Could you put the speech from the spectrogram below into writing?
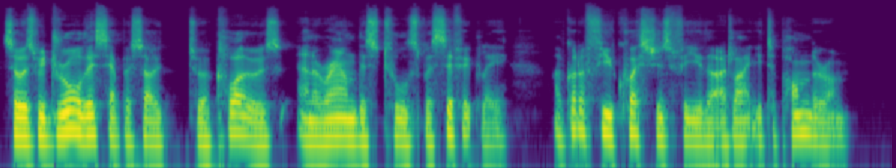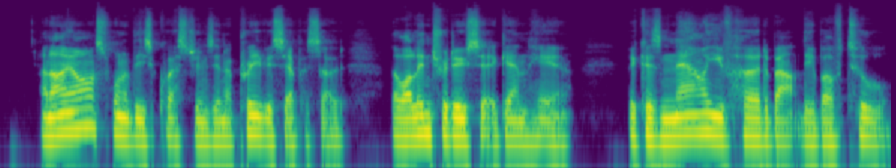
So, as we draw this episode to a close and around this tool specifically, I've got a few questions for you that I'd like you to ponder on. And I asked one of these questions in a previous episode, though I'll introduce it again here, because now you've heard about the above tool.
